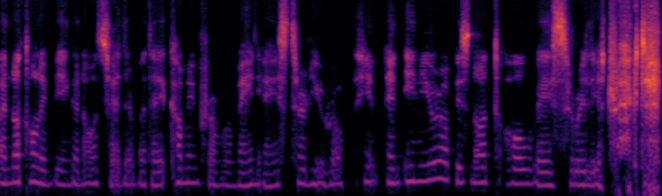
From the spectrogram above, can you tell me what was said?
and uh, not only being an outsider, but I, coming from Romania, Eastern Europe, in, and in Europe is not always really attractive.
